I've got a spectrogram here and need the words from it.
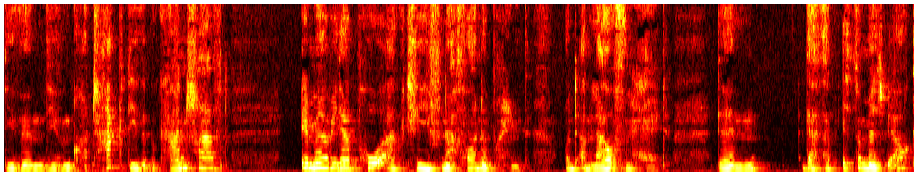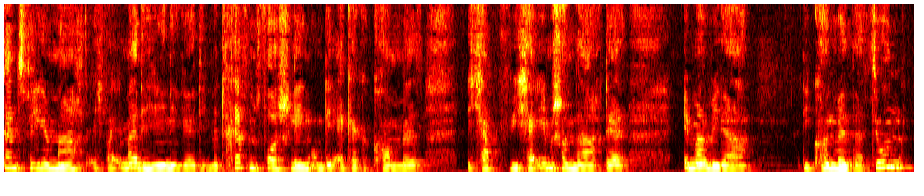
diesen, diesen Kontakt, diese Bekanntschaft immer wieder proaktiv nach vorne bringt und am Laufen hält. Denn das habe ich zum Beispiel auch ganz viel gemacht. Ich war immer diejenige, die mit Treffenvorschlägen um die Ecke gekommen ist. Ich habe, wie ich ja eben schon sagte, immer wieder die Konversation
